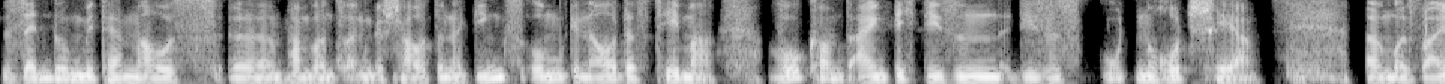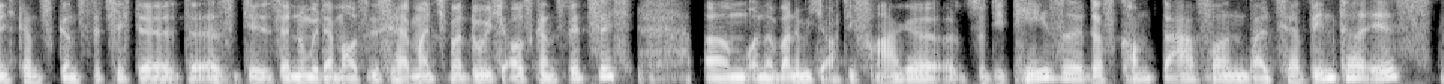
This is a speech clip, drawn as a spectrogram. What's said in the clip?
Sendung mit der Maus äh, haben wir uns angeschaut und da ging es um genau das Thema. Wo kommt eigentlich diesen, dieses guten Rutsch her? Ähm, und es war eigentlich ganz, ganz witzig. Der, der, also die Sendung mit der Maus ist ja manchmal durchaus ganz witzig. Ähm, und dann war nämlich auch die Frage, so die These, das kommt davon, weil es ja Winter ist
